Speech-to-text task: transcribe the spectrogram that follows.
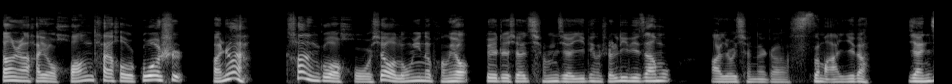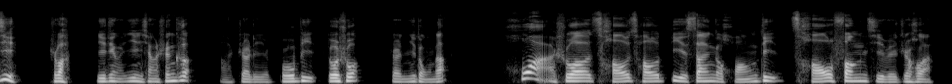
当然还有皇太后郭氏。反正呀，看过《虎啸龙吟》的朋友对这些情节一定是历历在目啊，尤其那个司马懿的演技是吧，一定印象深刻啊。这里不必多说，这你懂的。话说曹操第三个皇帝曹芳继位之后啊，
